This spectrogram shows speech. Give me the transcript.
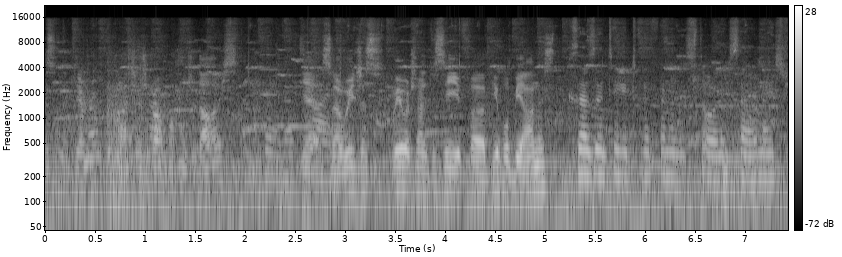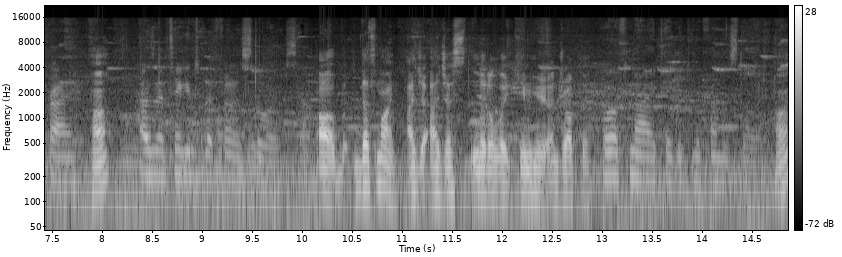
this on the camera. I just dropped hundred dollars. Yeah, so we just we were trying to see if uh, people be honest. Because I was going to take it to the front of the store, so nice try. Huh? I was going to take it to the front of the store, so. Oh, but that's mine. I, ju- I just literally came here and dropped it. Or if not, I'd take it to the front of the store. Huh?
